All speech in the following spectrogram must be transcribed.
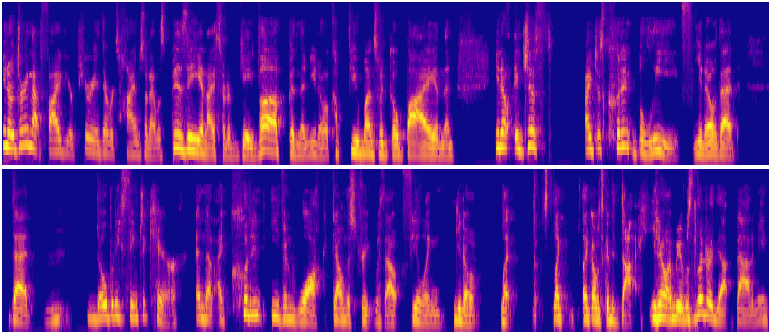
you know during that five year period there were times when i was busy and i sort of gave up and then you know a couple few months would go by and then you know it just i just couldn't believe you know that that mm-hmm. nobody seemed to care and that i couldn't even walk down the street without feeling you know like like I was going to die. You know, I mean, it was literally that bad. I mean,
